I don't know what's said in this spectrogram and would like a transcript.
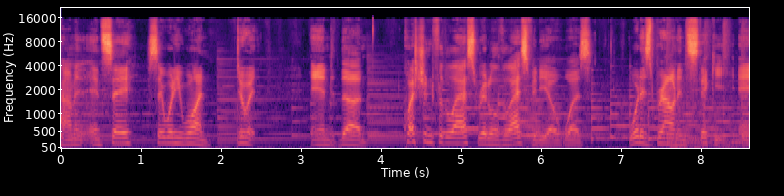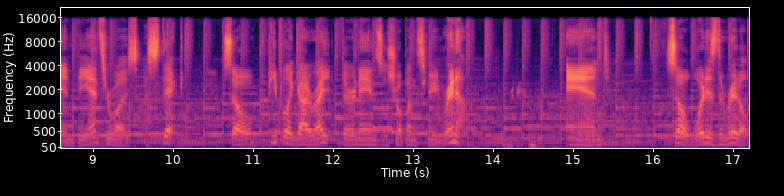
comment and say say what he won. Do it. And the question for the last riddle of the last video was, what is brown and sticky? And the answer was a stick. So people that got it right, their names will show up on the screen right now. And so, what is the riddle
